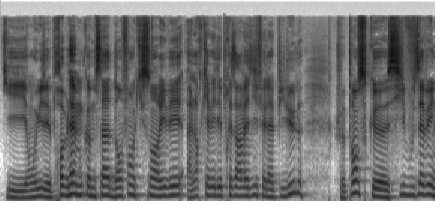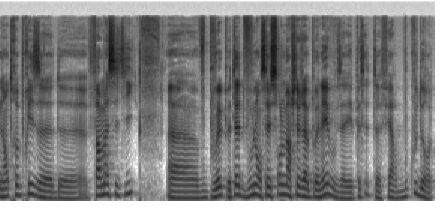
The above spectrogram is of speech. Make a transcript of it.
qui ont eu des problèmes comme ça d'enfants qui sont arrivés alors qu'il y avait des préservatifs et la pilule, je pense que si vous avez une entreprise de pharmaceutique, vous pouvez peut-être vous lancer sur le marché japonais, vous allez peut-être faire beaucoup d'heureux.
